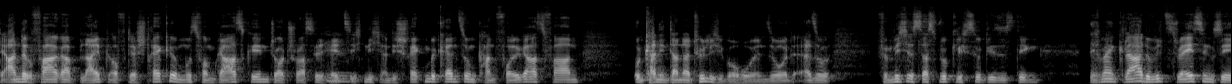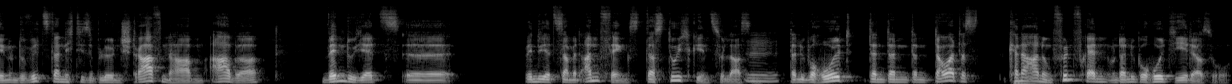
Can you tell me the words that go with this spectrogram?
Der andere Fahrer bleibt auf der Strecke, muss vom Gas gehen. George Russell hält Mhm. sich nicht an die Streckenbegrenzung, kann Vollgas fahren und kann ihn dann natürlich überholen. So, also für mich ist das wirklich so dieses Ding. Ich meine, klar, du willst Racing sehen und du willst dann nicht diese blöden Strafen haben, aber wenn du jetzt, äh, wenn du jetzt damit anfängst, das durchgehen zu lassen, Mhm. dann überholt, dann, dann, dann dauert das, keine Ahnung, fünf Rennen und dann überholt jeder so.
